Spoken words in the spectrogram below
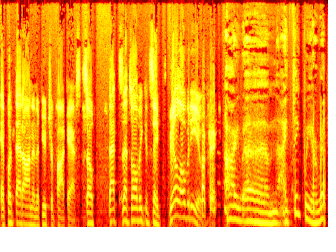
and put that on in a future podcast. So that's that's all we can say. Bill, over to you. Okay. All right, um, I think we are ready.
